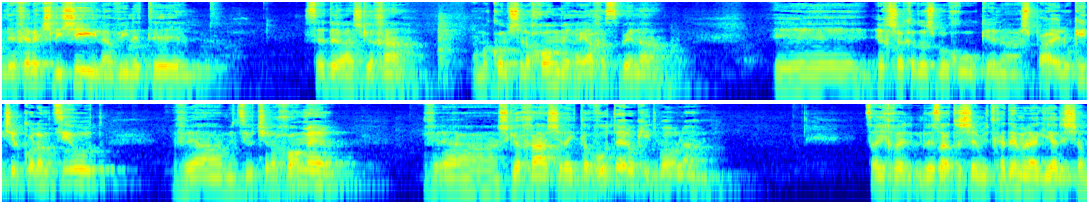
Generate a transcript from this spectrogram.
לחלק שלישי, להבין את סדר ההשגחה, המקום של החומר, היחס בין ה... איך שהקדוש ברוך הוא, כן, ההשפעה האלוקית של כל המציאות והמציאות של החומר וההשגחה של ההתערבות האלוקית בעולם. צריך בעזרת השם להתקדם ולהגיע לשם.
